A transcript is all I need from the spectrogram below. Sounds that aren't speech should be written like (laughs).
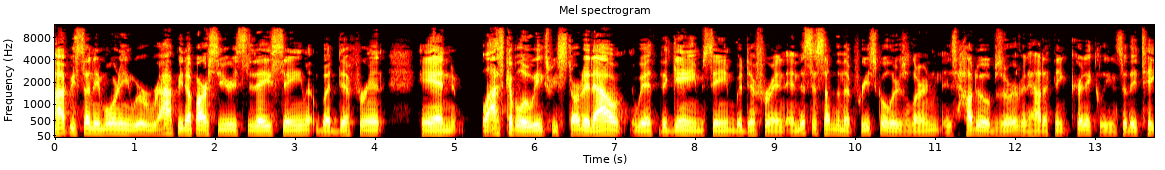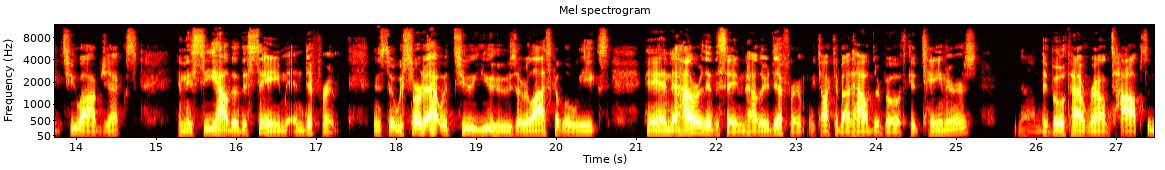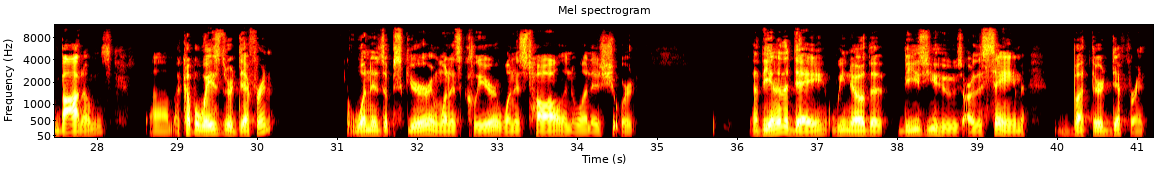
Well, happy Sunday morning. We're wrapping up our series today, same but different. And last couple of weeks, we started out with the game, same but different. And this is something that preschoolers learn is how to observe and how to think critically. And so they take two objects and they see how they're the same and different. And so we started out with two Yoo-hoos over the last couple of weeks and how are they the same and how they're different. We talked about how they're both containers. Um, they both have round tops and bottoms. Um, a couple ways they're different. One is obscure and one is clear. One is tall and one is short. At the end of the day, we know that these Yoo-hoos are the same, but they're different.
